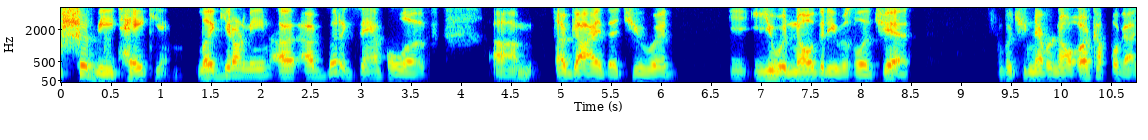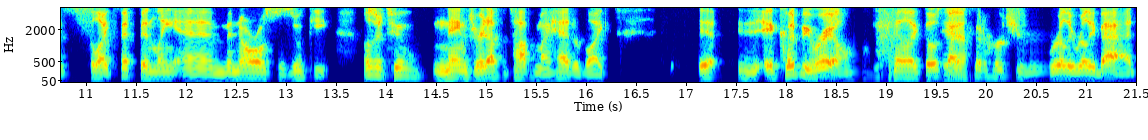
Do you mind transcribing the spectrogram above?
should be taking. Like, you know what I mean? A, a good example of um, a guy that you would, you would know that he was legit but you never know. Or a couple of guys, so like Fit Finlay and Minoru Suzuki. Those are two names right off the top of my head of like, it it could be real. like those guys yeah. could hurt you really really bad,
